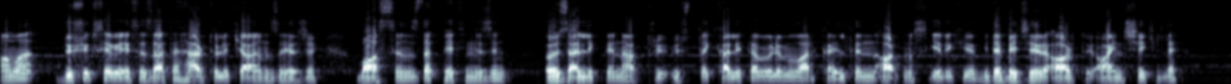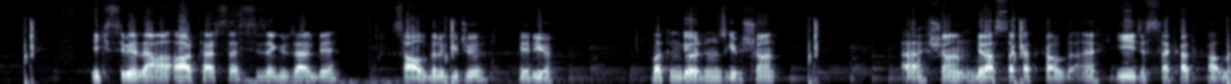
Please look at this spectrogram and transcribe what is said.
ama düşük seviyesi zaten her türlü karınıza yazacak. Bastığınızda petinizin özelliklerini arttırıyor. Üstte kalite bölümü var. Kalitenin artması gerekiyor. Bir de beceri artıyor aynı şekilde. İkisi birden artarsa size güzel bir saldırı gücü veriyor. Bakın gördüğünüz gibi şu an eh, şu an biraz sakat kaldı. Eh, iyice sakat kaldı.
